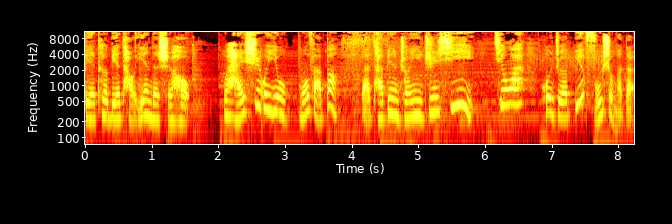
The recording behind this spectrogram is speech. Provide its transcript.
别特别讨厌的时候，我还是会用魔法棒把它变成一只蜥蜴、青蛙或者蝙蝠什么的，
